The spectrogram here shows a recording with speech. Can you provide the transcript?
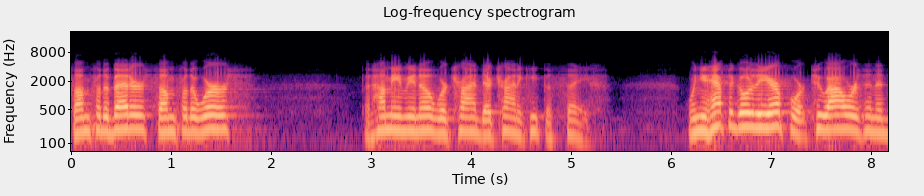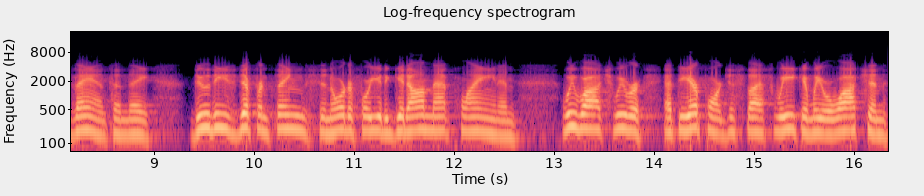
Some for the better, some for the worse. But how many of you know we're trying they're trying to keep us safe? When you have to go to the airport 2 hours in advance and they do these different things in order for you to get on that plane. And we watched. We were at the airport just last week, and we were watching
